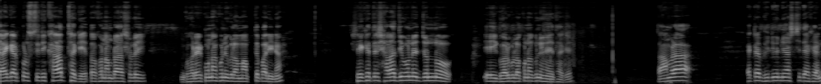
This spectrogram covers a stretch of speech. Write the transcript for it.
জায়গার পরিস্থিতি খারাপ থাকে, তখন আমরা আসলেই ঘরের কোনাকুনিগুলো মাপতে পারি না। সেই ক্ষেত্রে সারা জীবনের জন্য এই ঘরগুলো কোনাকুনি হয়ে থাকে। তো আমরা একটা ভিডিও নিয়ে আসছি, দেখেন।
